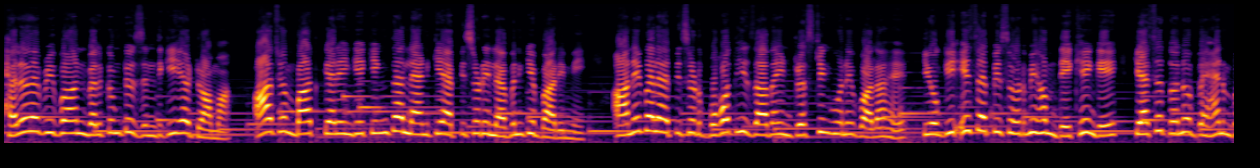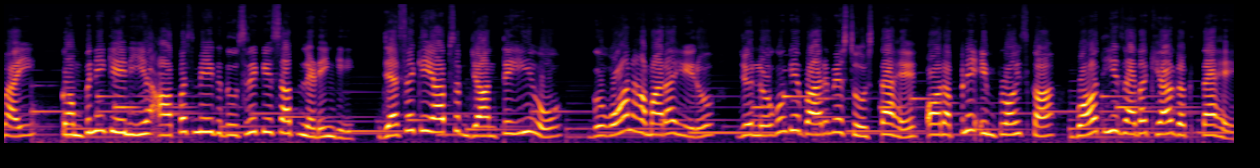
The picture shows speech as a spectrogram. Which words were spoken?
हेलो एवरीवन वेलकम टू ज़िंदगी है ड्रामा आज हम बात करेंगे किंग द लैंड के एपिसोड 11 के बारे में। आने वाला एपिसोड बहुत ही ज़्यादा इंटरेस्टिंग होने वाला है, क्योंकि इस एपिसोड में हम देखेंगे कैसे दोनों बहन भाई कंपनी के लिए आपस में एक दूसरे के साथ लड़ेंगे। जैसा कि आप सब जानते ही हो गुवान हमारा हीरो, जो लोगों के बारे में सोचता है और अपने एम्प्लॉयज़ का बहुत ही ज़्यादा ख्याल रखता है,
